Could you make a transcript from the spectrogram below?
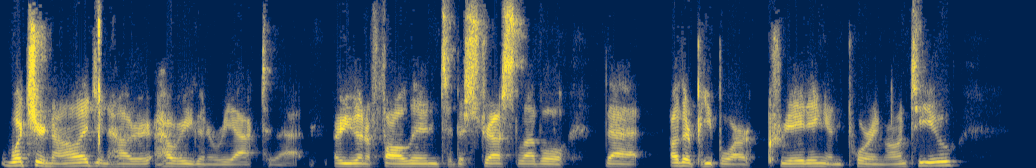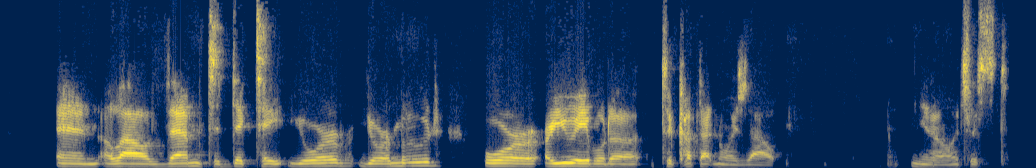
what's your knowledge and how are, how are you going to react to that? Are you going to fall into the stress level that other people are creating and pouring onto you and allow them to dictate your your mood? Or are you able to to cut that noise out? You know it's just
